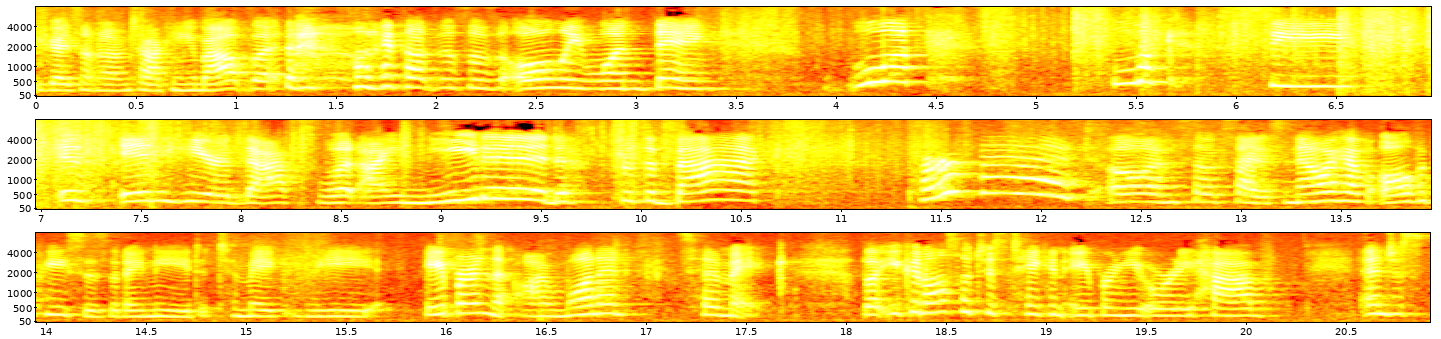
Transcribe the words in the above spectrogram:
you guys don't know what I'm talking about, but when I thought this was only one thing, look, look, Is in here. That's what I needed for the back. Perfect. Oh, I'm so excited. So now I have all the pieces that I need to make the apron that I wanted to make. But you can also just take an apron you already have and just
